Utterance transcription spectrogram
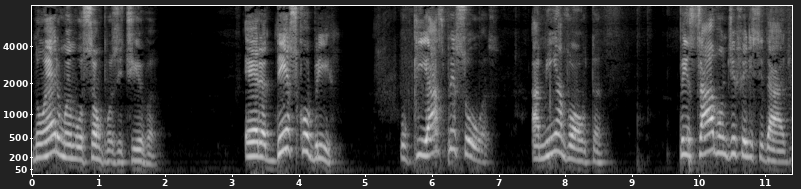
não era uma emoção positiva, era descobrir o que as pessoas à minha volta pensavam de felicidade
